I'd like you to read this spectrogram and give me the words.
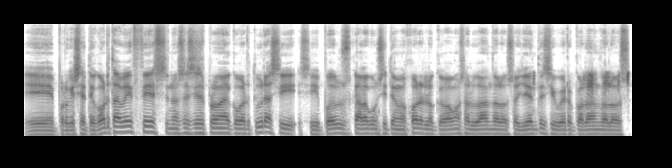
eh, porque se te corta a veces, no sé si es problema de cobertura, si, si puedes buscar algún sitio mejor, en lo que vamos saludando a los oyentes y voy recordando los,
